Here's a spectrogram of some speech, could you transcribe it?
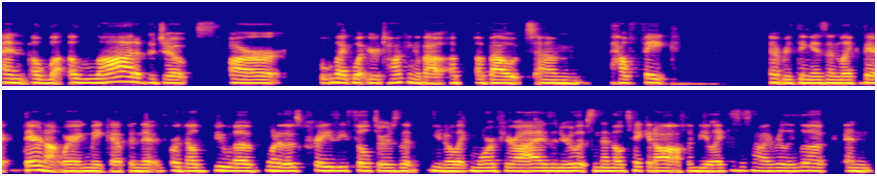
And a, lo- a lot of the jokes are like what you're talking about about um, how fake everything is and like they're they're not wearing makeup and they're or they'll do a one of those crazy filters that you know like morph your eyes and your lips and then they'll take it off and be like this is how i really look. And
